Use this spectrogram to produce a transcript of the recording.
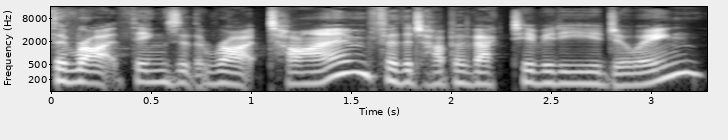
the right things at the right time for the type of activity you're doing.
